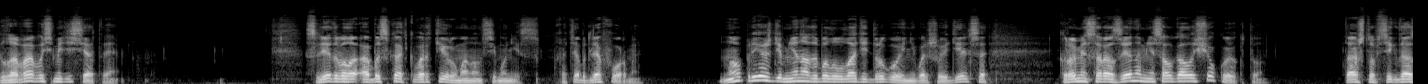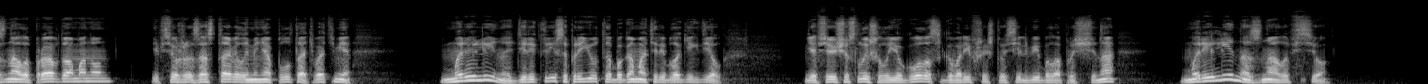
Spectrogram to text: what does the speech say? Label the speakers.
Speaker 1: Глава 80. Следовало обыскать квартиру Манон Симонис, хотя бы для формы. Но прежде мне надо было уладить другое небольшое дельце. Кроме Саразена мне солгал еще кое-кто. Та, что всегда знала правду о Манон и все же заставила меня плутать во тьме. Марилина, директриса приюта Богоматери Благих Дел. Я все еще слышал ее голос, говоривший, что Сильви была прощена. Марилина знала все.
